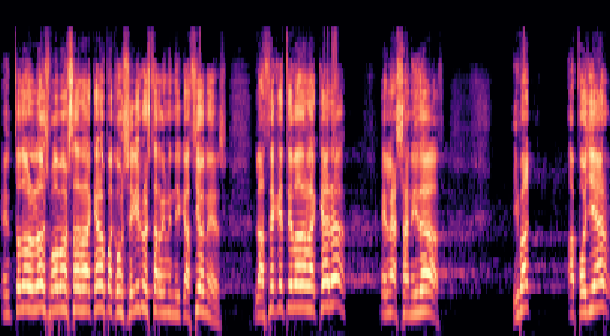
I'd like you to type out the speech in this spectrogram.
En todos lados vamos a dar la cara para conseguir nuestras reivindicaciones. La CGT va a dar la cara en la sanidad y va a apoyar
